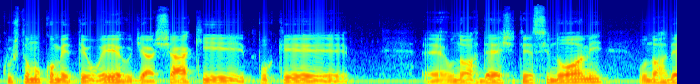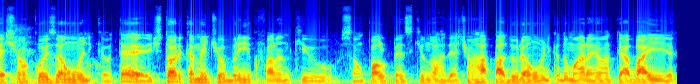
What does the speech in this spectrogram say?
costumam cometer o erro de achar que porque é, o Nordeste tem esse nome, o Nordeste é uma coisa única. Até historicamente eu brinco falando que o São Paulo pensa que o Nordeste é uma rapadura única, do Maranhão até a Bahia.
